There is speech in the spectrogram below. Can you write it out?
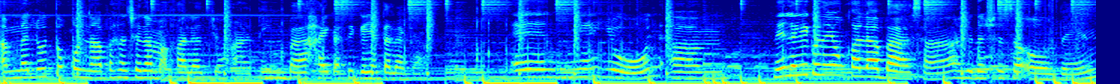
um, naluto ko na, pasensya na makalat yung ating bahay kasi ganyan talaga. And ngayon, um, nilagay ko na yung kalabasa, andun na siya sa oven.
